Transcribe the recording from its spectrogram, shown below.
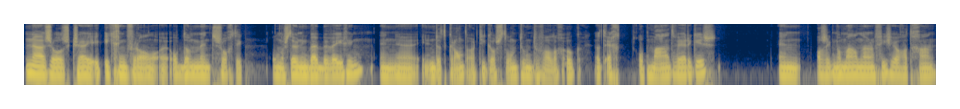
Nou, zoals ik zei, ik, ik ging vooral uh, op dat moment zocht ik ondersteuning bij beweging. En uh, in dat krantenartikel stond toen toevallig ook dat echt op maat werk is. En als ik normaal naar een fysio had gaan,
